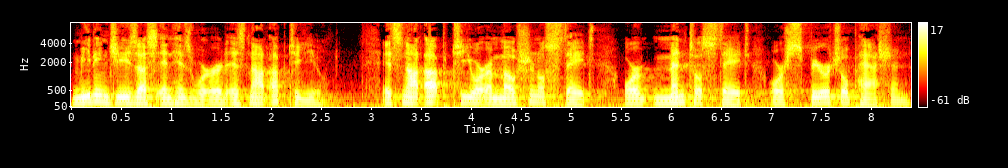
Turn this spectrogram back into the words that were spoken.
Meeting Jesus in His Word is not up to you. It's not up to your emotional state or mental state or spiritual passion.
